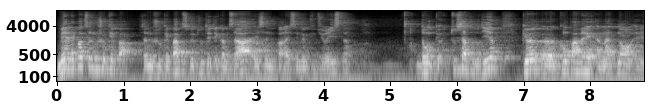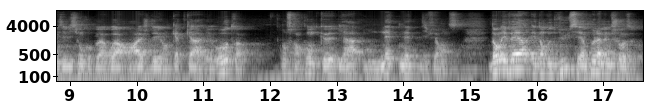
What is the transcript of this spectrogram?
Mais à l'époque, ça ne nous choquait pas. Ça ne nous choquait pas parce que tout était comme ça et ça nous paraissait même futuriste. Donc, tout ça pour dire que euh, comparé à maintenant et les émissions qu'on peut avoir en HD, en 4K et autres, on se rend compte qu'il y a une nette, nette différence. Dans les verres et dans votre vue, c'est un peu la même chose.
